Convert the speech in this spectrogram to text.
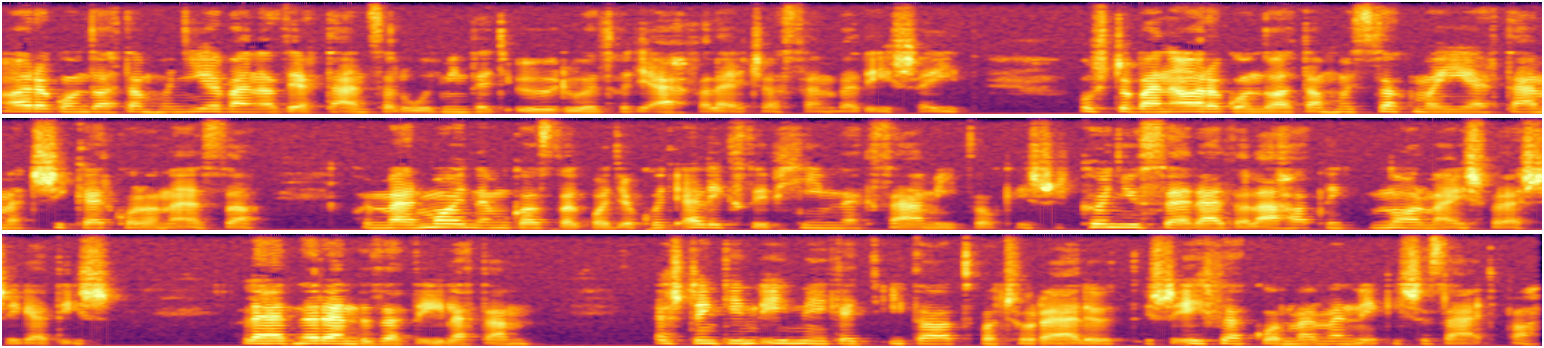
Arra gondoltam, hogy nyilván azért táncol úgy, mint egy őrült, hogy elfelejtse a szenvedéseit. Ostobán arra gondoltam, hogy szakmai értelmet siker koronázza, hogy már majdnem gazdag vagyok, hogy elég szép hímnek számítok, és hogy könnyű szerrel találhatnék normális feleséget is. Lehetne rendezett életem. Esténként innék egy italt vacsora előtt, és éjfélkor már mennék is az ágyba.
